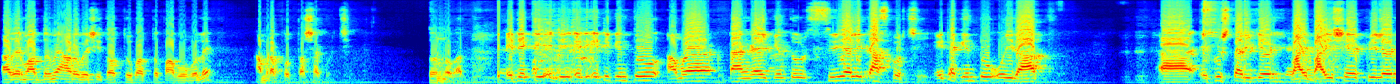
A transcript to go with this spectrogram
তাদের মাধ্যমে আরও বেশি তথ্য উপাত্ত পাবো বলে আমরা প্রত্যাশা করছি। ধন্যবাদ। এটি একটি, এটি, এটি- এটি কিন্তু আমরা টাঙ্গাইল কিন্তু সিরিয়ালি কাজ করছি। এটা কিন্তু ওই রাত একুশ তারিখের বাইশে এপ্রিলের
